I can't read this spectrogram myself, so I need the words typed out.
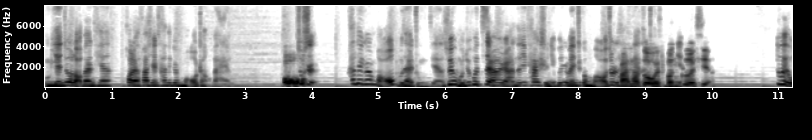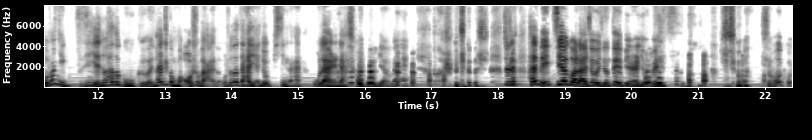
我们研究了老半天，后来发现它那根毛长歪了，哦，就是它那根毛不在中间，所以我们就会自然而然的，一开始你会认为这个毛就是把它作为分分割线。对，我说你仔细研究它的骨骼，你发现这个毛是歪的。我说那咱还研究屁呢，还诬赖人家小狗脸歪。我说真的是，就是还没接过来就已经对别人有微词，什么什么鬼，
